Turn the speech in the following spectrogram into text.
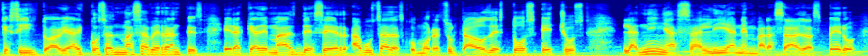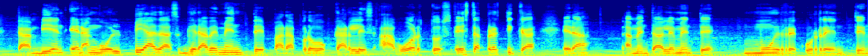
que sí, todavía hay cosas más aberrantes, era que además de ser abusadas como resultado de estos hechos, las niñas salían embarazadas, pero también eran golpeadas gravemente para provocarles abortos. Esta práctica era lamentablemente muy recurrente.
